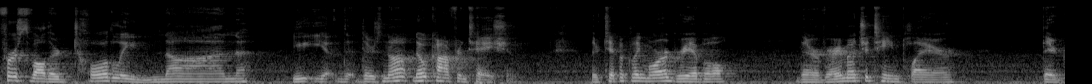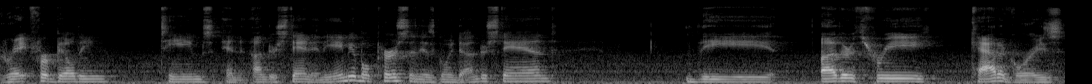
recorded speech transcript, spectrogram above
first of all they're totally non you, you, there's no no confrontation. They're typically more agreeable. They're very much a team player. They're great for building teams and understanding. The amiable person is going to understand the other three categories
